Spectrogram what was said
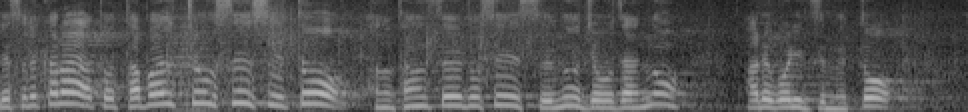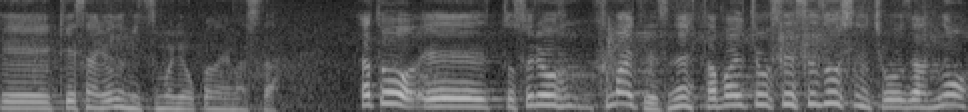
でそれからあと多倍調整数とあの単精度整数の乗算のアルゴリズムと、えー、計算量の見積もりを行いました。あと、えー、とそれを踏まえてですね、多倍調整数同士の乗算の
